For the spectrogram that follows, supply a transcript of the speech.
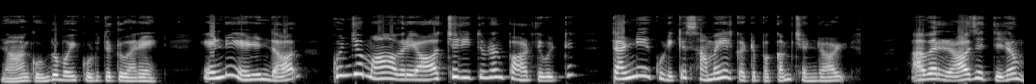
நான் கொண்டு போய் கொடுத்துட்டு வரேன் என்று எழுந்தார் குஞ்சம்மா அவரை ஆச்சரியத்துடன் பார்த்துவிட்டு தண்ணீர் குடிக்க சமையல் கட்டுப்பக்கம் சென்றாள். அவர் ராஜத்திடம்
